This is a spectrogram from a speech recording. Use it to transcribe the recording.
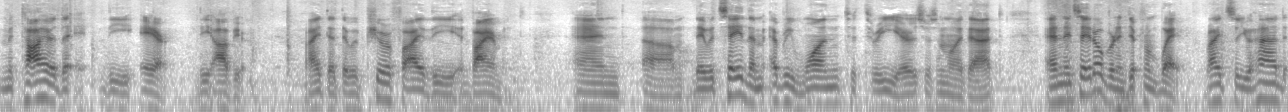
mitahir the, the air, the avir, right? That they would purify the environment. And um, they would say them every one to three years or something like that. And they'd say it over in a different way, right? So you had,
